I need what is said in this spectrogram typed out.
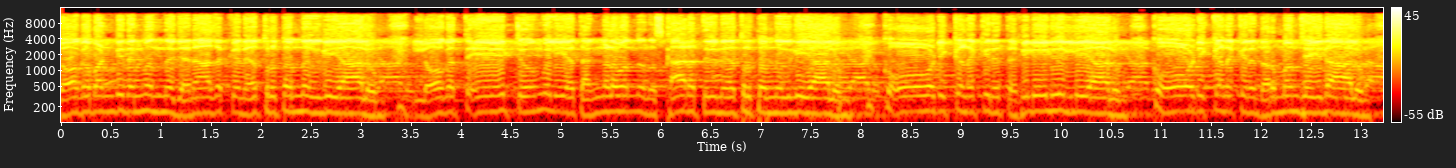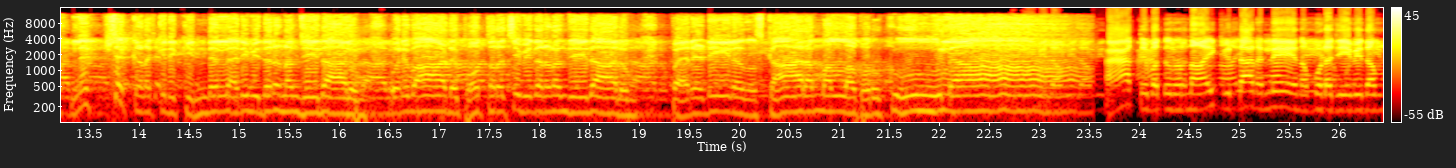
ലോകപണ്ഡിതൻ വന്ന് ജനാസക്ക് നേതൃത്വം നൽകിയാലും ലോകത്തെ ഏറ്റവും വലിയ തങ്ങൾ വന്ന് നിസ്കാരത്തിന് നേതൃത്വം നൽകിയാലും കോടിക്കണക്കിന് തെഹ്ലീൽ ചൊല്ലിയാലും കോടിക്കണക്കിന് ധർമ്മം ചെയ്താലും ലക്ഷക്കണക്കിന് കിൻഡൽ അരി വിതരണം ചെയ്താലും ഒരുപാട് പോത്തിറച്ചി വിതരണം ചെയ്താലും പരടിയിലെ നിസ്കാരം അല്ല പൊറുക്കൂല. ആഖിബത്ത് നന്നായി കിട്ടാനല്ലേ നമ്മുടെ ജീവിതം?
